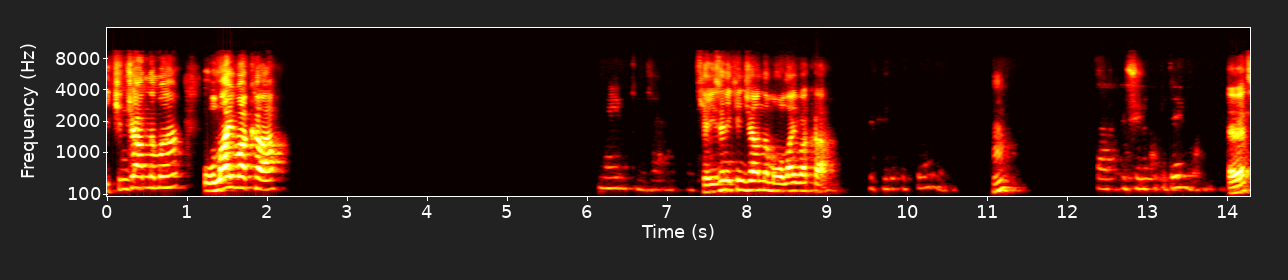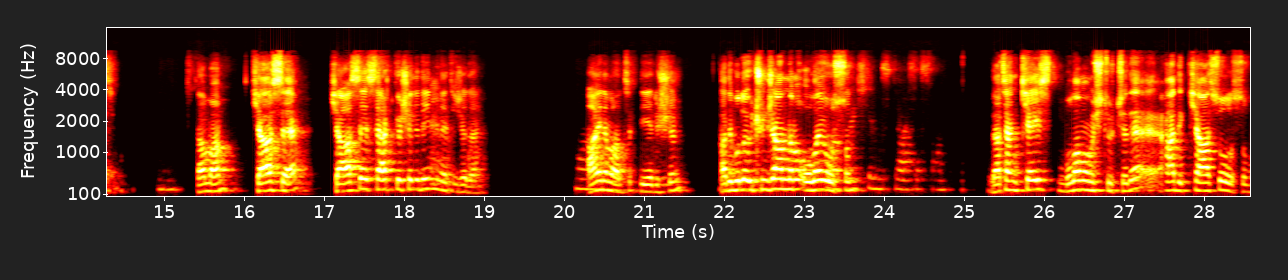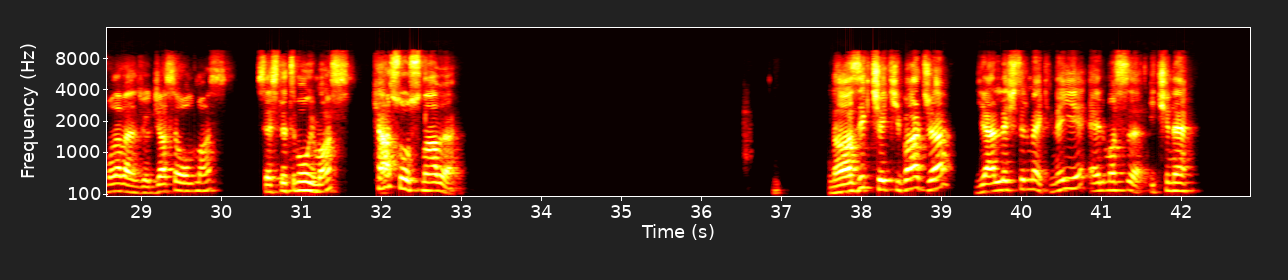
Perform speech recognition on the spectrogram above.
İkinci anlamı olay vaka. İkinci anlamı? Case'in ikinci anlamı olay vaka. Hı? Köşeli kutu değil mi? Evet. Tamam. Kase. Kase sert köşeli değil mi neticede? Aynı mantık diye düşün. Hadi bu da üçüncü anlamı olay olsun. Zaten case bulamamış Türkçe'de. E, Hadi kase olsun buna benziyor. Case olmaz. Sesletime uymaz. Kase olsun abi. Nazikçe, kibarca yerleştirmek. Neyi? Elması içine.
